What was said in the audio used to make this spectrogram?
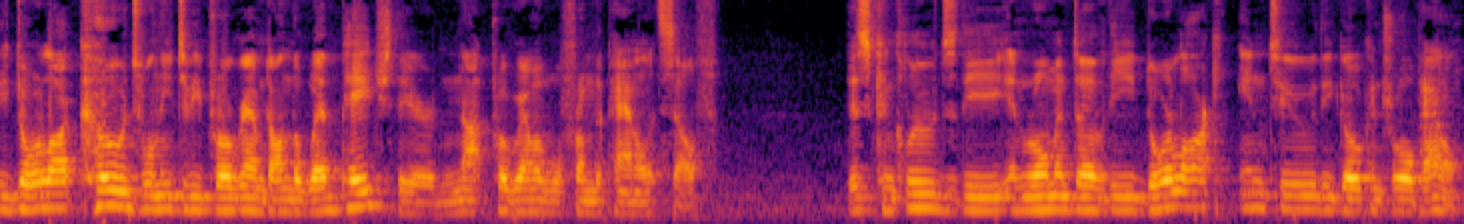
The door lock codes will need to be programmed on the web page. They are not programmable from the panel itself. This concludes the enrollment of the door lock into the GoControl panel.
